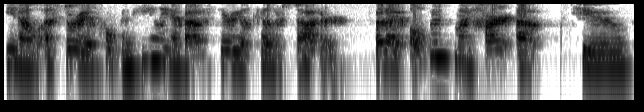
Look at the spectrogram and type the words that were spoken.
you know, a story of hope and healing about a serial killer's daughter? But I opened my heart up to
